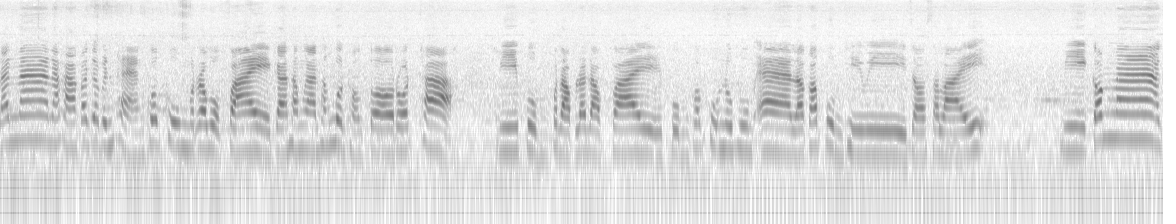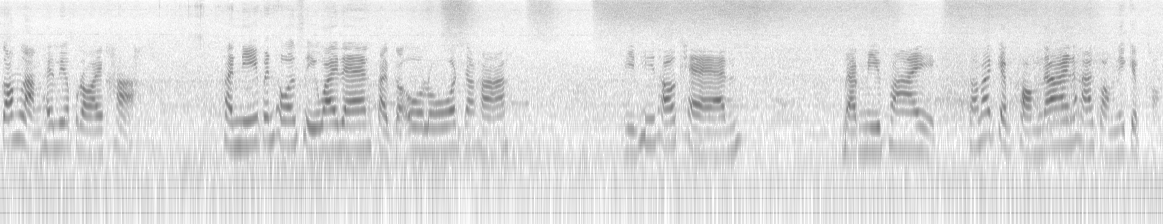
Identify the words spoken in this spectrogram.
ด้านหน้านะคะก็จะเป็นแผงควบคุมระบบไฟ การทำงานทั้งหมดของตัวรถค่ะ มีปุ่มปรับระดับไฟ ปุ่มควบคุมอุณหภูมิแอร์แล้วก็ปุ่มทีวี จอสไลด์ มีกล้องหน้ากล้องหลังให้เรียบร้อยค่ะ คันนี้เป็นโทนสีไวน์แดงตัดกับโอรสนะคะ มีที่เท้าแขน แบบมีไฟ สามารถเก็บของได้นะคะ กล่องนี้เก็บของ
